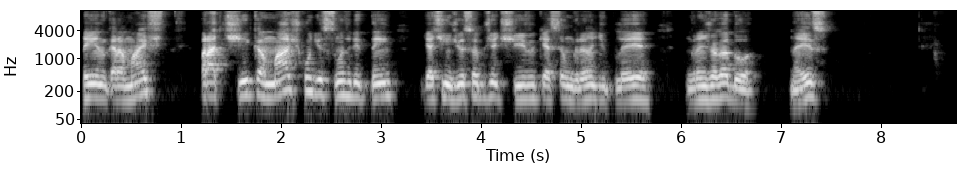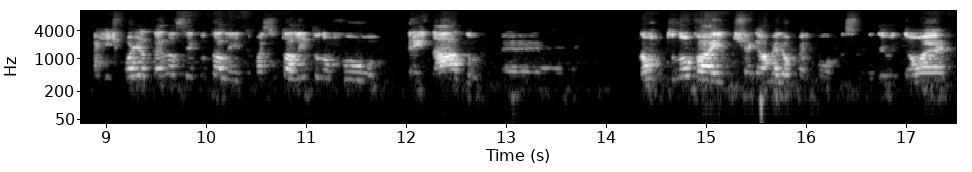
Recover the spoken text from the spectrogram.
treina, o cara mais pratica, mais condições ele tem de atingir o seu objetivo, que é ser um grande player, um grande jogador. Não é isso? A gente pode até nascer com talento, mas se o talento não for treinado, é, não, tu não vai chegar à melhor performance, entendeu? Então é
